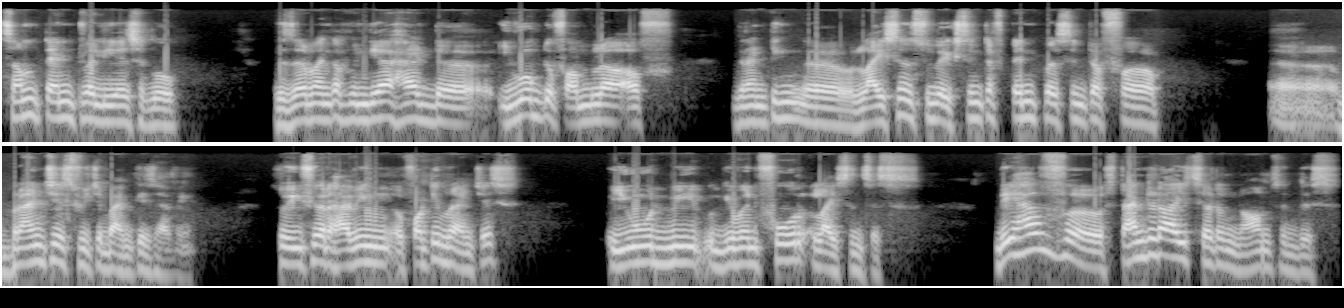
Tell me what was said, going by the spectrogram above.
some 10-12 years ago, Reserve Bank of India had uh, evoked a formula of granting license to the extent of 10% of uh, branches which a bank is having. So if you are having uh, 40 branches, you would be given four licenses. They have uh, standardized certain norms in this.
